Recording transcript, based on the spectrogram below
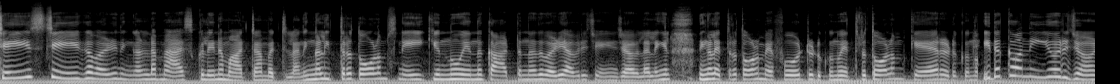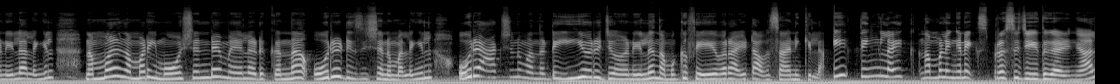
ചേസ് ചെയ്യുക വഴി നിങ്ങളുടെ മാസ്കുലിനെ മാറ്റാൻ പറ്റില്ല. നിങ്ങൾ ഇത്രത്തോളം സ്നേഹിക്കുന്നു എന്ന് കാട്ടുന്നത് വഴി അവർ ചേഞ്ച് ആവില്ല. അല്ലെങ്കിൽ നിങ്ങൾ എത്രത്തോളം എഫേർട്ട് എടുക്കുന്നു എത്രത്തോളം കെയർ എടുക്കുന്നു. ഇതൊക്കെ വന്ന് ഈ ഒരു ജേർണിയിൽ അല്ലെങ്കിൽ നമ്മൾ നമ്മുടെ ഇമോഷന്റെ മേലെടുക്കുന്ന ഒരു ഡിസിഷനും അല്ലെങ്കിൽ ഒരു ആക്ഷനും വന്നിട്ട് ഈ ഒരു ജേർണിയിൽ നമുക്ക് ഫേവറായിട്ട് അവസാനിക്കില്ല. ഈ തിങ് ലൈക്ക് നമ്മളിങ്ങനെ എക്സ്പ്രസ് ചെയ്ത് കഴിഞ്ഞാൽ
